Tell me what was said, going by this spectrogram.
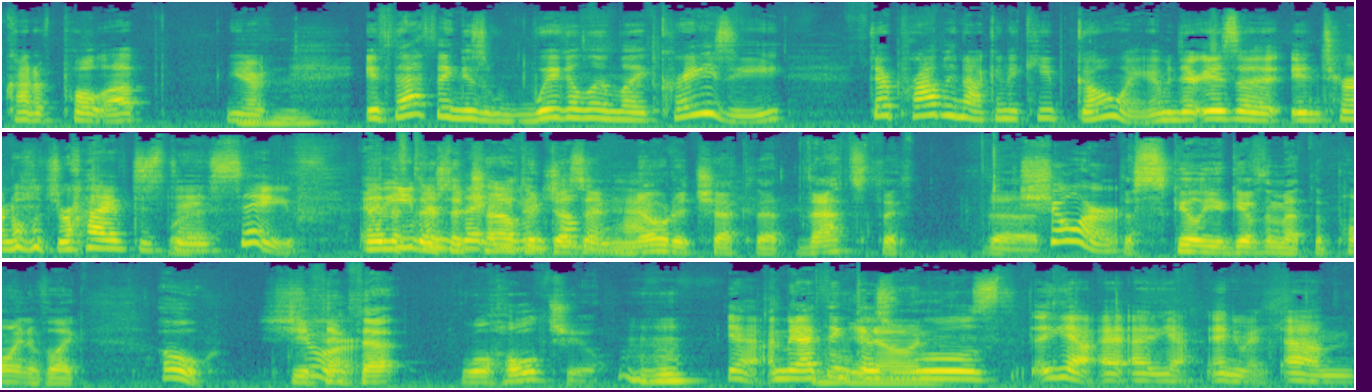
kind of pull up you know. If that thing is wiggling like crazy they're probably not going to keep going i mean there is an internal drive to stay Right. safe And if there's a child who doesn't children know to check that, that's the the Sure. the skill you give them at the point of like, oh, do you think that will hold you? Yeah, I mean, I think You there's know, and- rules. Yeah, uh, uh, yeah. Anyway, um,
